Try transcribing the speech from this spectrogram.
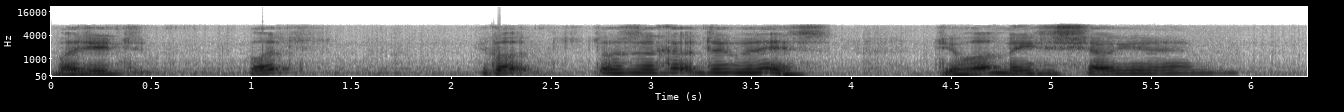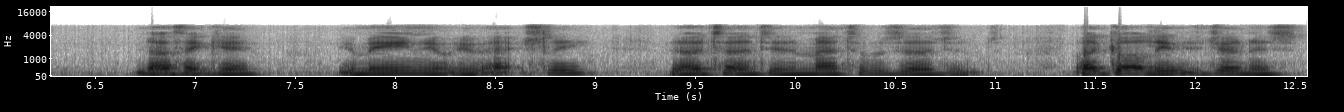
What did you, what? You got, what does that got to do with this? Do you want me to show you them? No, thank you. You mean you, you actually? No alternative. The matter was urgent. My God, leave it to Jonas.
